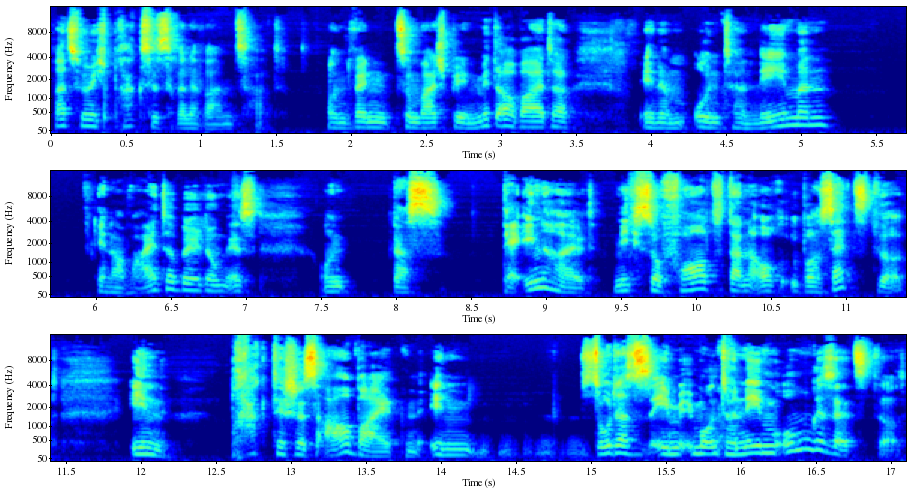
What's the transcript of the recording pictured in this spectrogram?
weil es für mich Praxisrelevanz hat. Und wenn zum Beispiel ein Mitarbeiter in einem Unternehmen in einer Weiterbildung ist und dass der Inhalt nicht sofort dann auch übersetzt wird in praktisches Arbeiten, in, so dass es eben im Unternehmen umgesetzt wird.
